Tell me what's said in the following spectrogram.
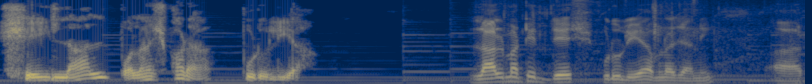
সেই লাল পলাশ ভরা পুরুলিয়া। লাল মাটির দেশ পুরুলিয়া, আমরা জানি। আর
